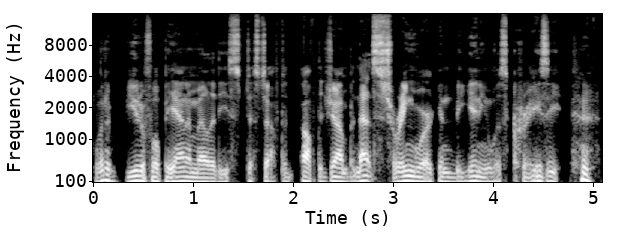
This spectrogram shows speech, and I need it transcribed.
What a beautiful piano melodies just off the off the jump, and that string work in the beginning was crazy.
